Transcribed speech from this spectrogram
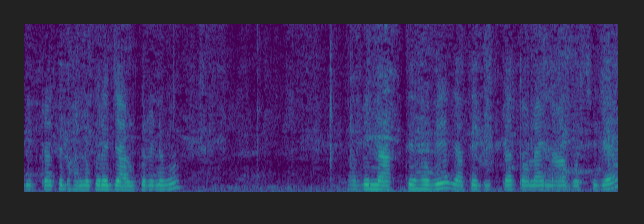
দুধটাকে ভালো করে জাল করে নেব। ভাবে নাড়তে হবে যাতে দুধটা তলায় না বসে যায়।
